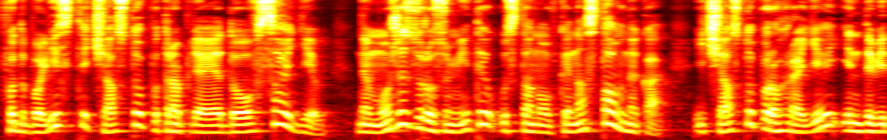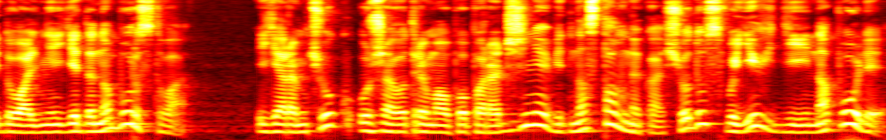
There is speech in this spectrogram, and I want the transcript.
Футболіст часто потрапляє до офсайдів, не може зрозуміти установки наставника і часто програє індивідуальні єдиноборства. Яремчук уже отримав попередження від наставника щодо своїх дій на полі.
